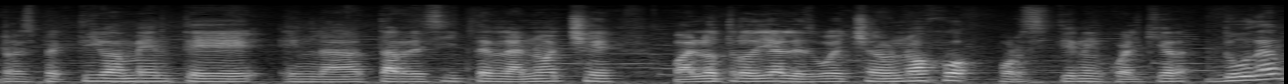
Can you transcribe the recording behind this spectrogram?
respectivamente en la tardecita, en la noche o al otro día les voy a echar un ojo por si tienen cualquier duda.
